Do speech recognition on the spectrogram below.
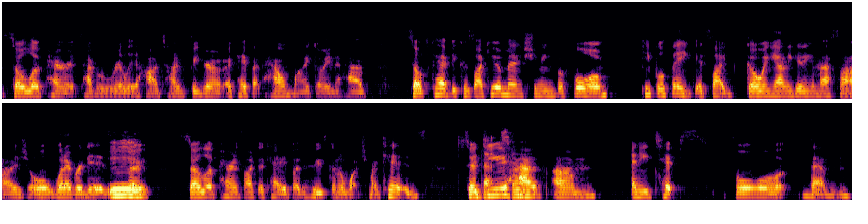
solo parents have a really hard time figuring out, okay, but how am I going to have self care? Because, like you were mentioning before, people think it's like going out and getting a massage or whatever it is. Mm. So, solo parents like, okay, but who's going to watch my kids? So, do That's you have um, any tips for them?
